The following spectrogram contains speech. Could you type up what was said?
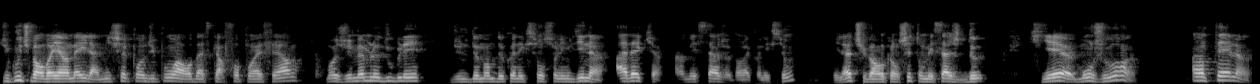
du coup, tu vas envoyer un mail à michel.dupont.carrefour.fr. Moi, je vais même le doubler d'une demande de connexion sur LinkedIn avec un message dans la connexion. Et là, tu vas enclencher ton message 2, qui est euh, bonjour, un tel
